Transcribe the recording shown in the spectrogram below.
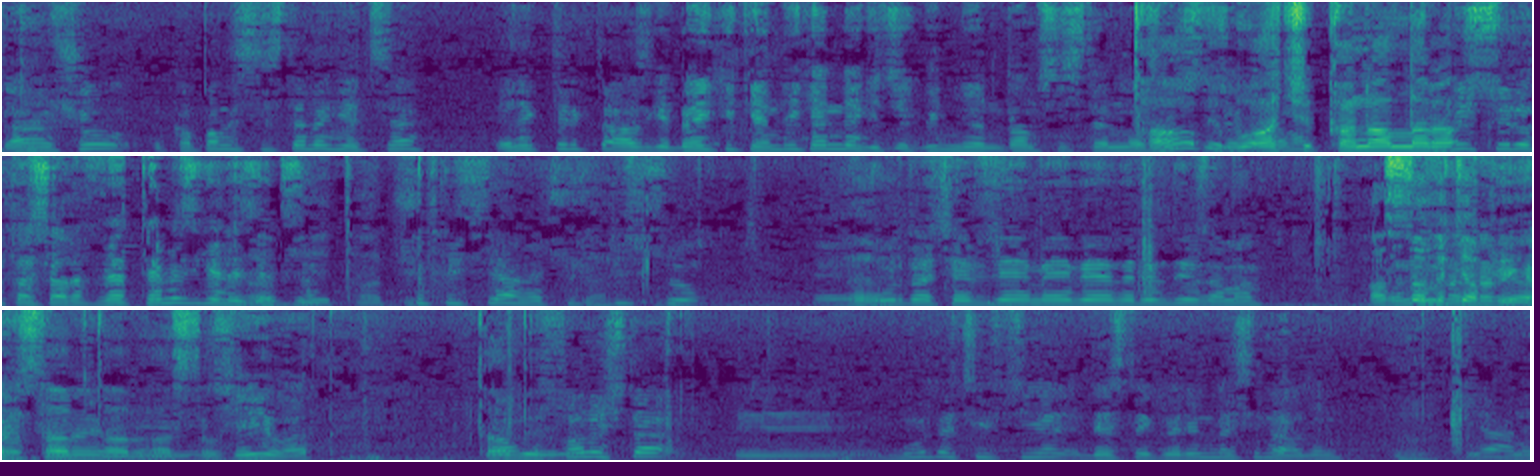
Yani şu kapalı sisteme geçse elektrik de az ge- belki kendi kendine gidecek bilmiyorum tam sistem nasıl Tabii işleyecek bu ama açık kanallara bir sürü tasarruf ve temiz gelecek su. Tabii, tabii. Şu pis yani şu pis su E, Burada sebzeye meyveye verildiği zaman bunun Hastalık da tabii yapıyor. hastalığı, Tabii tabii e, hastalık. Şeyi var. Tabii. Yani sonuçta e, burada çiftçiye destek verilmesi lazım. Yani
